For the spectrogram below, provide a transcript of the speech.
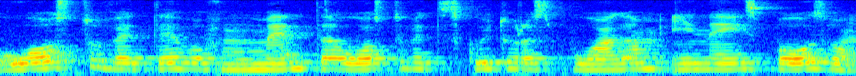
лостовете в момента, лостовете с които разполагам и не използвам.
